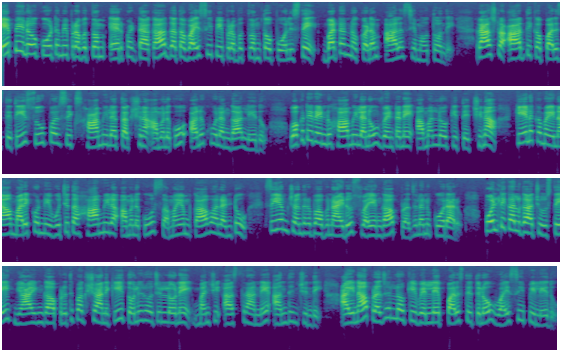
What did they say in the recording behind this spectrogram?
ఏపీలో కూటమి ప్రభుత్వం ఏర్పడ్డాక గత వైసీపీ ప్రభుత్వంతో పోలిస్తే బటన్ నొక్కడం ఆలస్యమవుతోంది. రాష్ట్ర ఆర్థిక పరిస్థితి సూపర్ సిక్స్ హామీల తక్షణ అమలుకు అనుకూలంగా లేదు. ఒకటి రెండు హామీలను వెంటనే అమల్లోకి తెచ్చినా కీలకమైన మరికొన్ని ఉచిత హామీల అమలుకు సమయం కావాలంటూ సీఎం చంద్రబాబు నాయుడు స్వయంగా ప్రజలను కోరారు. పొలిటికల్గా చూస్తే న్యాయంగా ప్రతిపక్షానికి తొలి రోజుల్లోనే మంచి అస్త్రాన్నే అందించింది. అయినా ప్రజల్లోకి వెళ్ళే పరిస్థితిలో వైసీపీ లేదు.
